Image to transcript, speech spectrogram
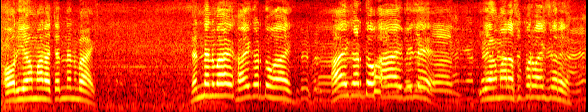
ઓર યહ હમારા ચંદનભાઈ. भाई चंदन भाई हाय कर दो हाय हाय कर दो हाय बेले ये हमारा सुपरवाइजर है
